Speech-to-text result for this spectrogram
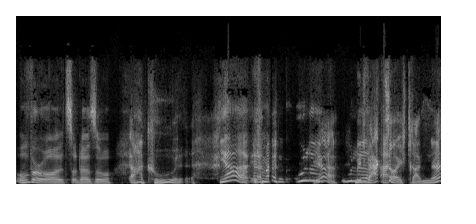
Overalls oder so. Ah, cool. Ja, ich meine, coole, ja, coole Mit Werkzeug dran, ne?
